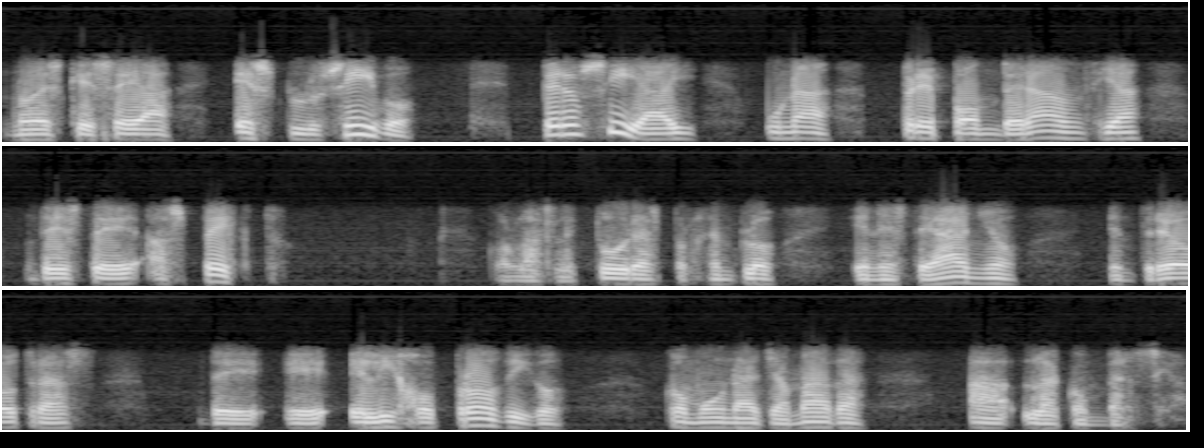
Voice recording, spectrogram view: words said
No es que sea exclusivo, pero sí hay una preponderancia de este aspecto. Con las lecturas, por ejemplo, en este año, entre otras, de eh, El Hijo Pródigo como una llamada a la conversión.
